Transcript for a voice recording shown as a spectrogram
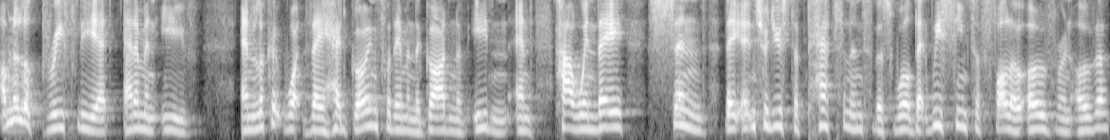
I'm going to look briefly at Adam and Eve and look at what they had going for them in the Garden of Eden and how when they sinned, they introduced a pattern into this world that we seem to follow over and over.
